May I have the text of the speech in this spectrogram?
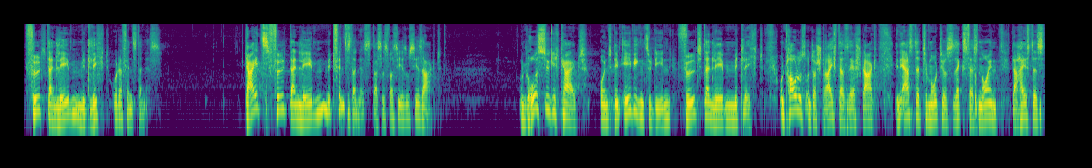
füllt dein Leben mit Licht oder Finsternis. Geiz füllt dein Leben mit Finsternis. Das ist, was Jesus hier sagt. Und Großzügigkeit und dem Ewigen zu dienen, füllt dein Leben mit Licht. Und Paulus unterstreicht das sehr stark. In 1 Timotheus 6, Vers 9, da heißt es,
